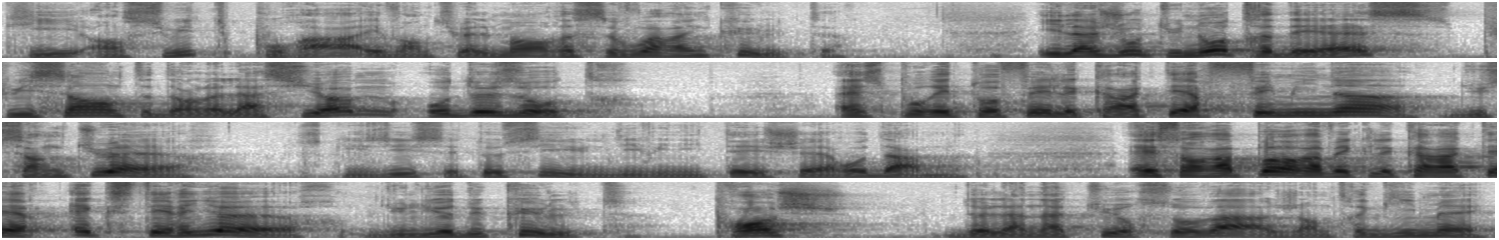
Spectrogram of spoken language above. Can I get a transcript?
qui ensuite pourra éventuellement recevoir un culte. Il ajoute une autre déesse, puissante dans le Latium, aux deux autres est-ce pour étoffer le caractère féminin du sanctuaire qu'Isis est aussi une divinité chère aux dames. Est-ce en rapport avec le caractère extérieur du lieu de culte, proche de la nature sauvage, entre guillemets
